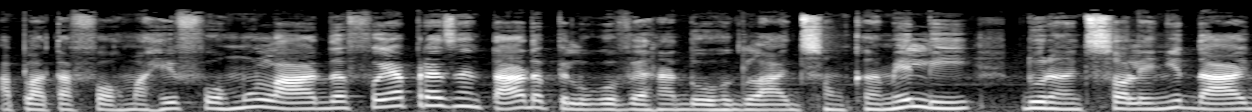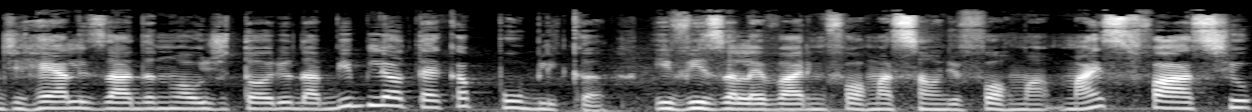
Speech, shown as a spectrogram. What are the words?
A plataforma reformulada foi apresentada pelo governador Gladson Cameli durante solenidade realizada no auditório da Biblioteca Pública e visa levar informação de forma mais fácil,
